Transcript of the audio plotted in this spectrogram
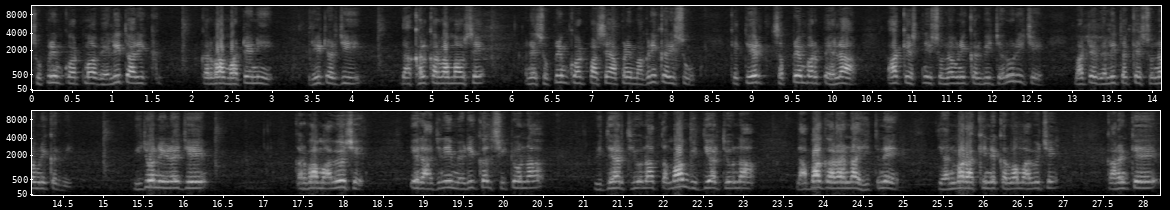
સુપ્રીમ કોર્ટમાં વહેલી તારીખ કરવા માટેની રીટ અરજી દાખલ કરવામાં આવશે. અને સુપ્રીમ કોર્ટ પાસે આપણે માગણી કરીશું કે તેર સપ્ટેમ્બર પહેલાં આ કેસની સુનાવણી કરવી જરૂરી છે. માટે વહેલી તકે સુનાવણી કરવી. બીજો નિર્ણય જે કરવામાં આવ્યો છે, એ રાજની મેડિકલ સીટોના વિદ્યાર્થીઓના, તમામ વિદ્યાર્થીઓના લાંબા ગાળાના હિતને ધ્યાનમાં રાખીને કરવામાં આવ્યો છે. કારણ કે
